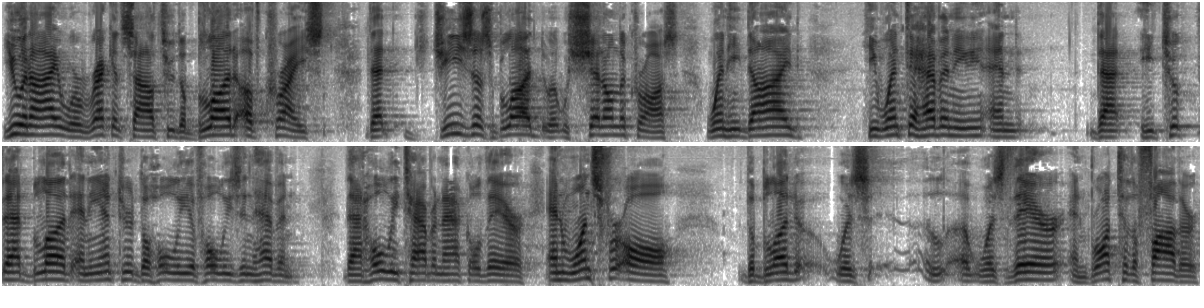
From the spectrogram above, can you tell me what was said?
You and I were reconciled through the blood of Christ, that Jesus' blood that was shed on the cross. When he died, he went to heaven and that he took that blood and he entered the Holy of Holies in heaven, that holy tabernacle there. And once for all, the blood was, was there and brought to the Father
